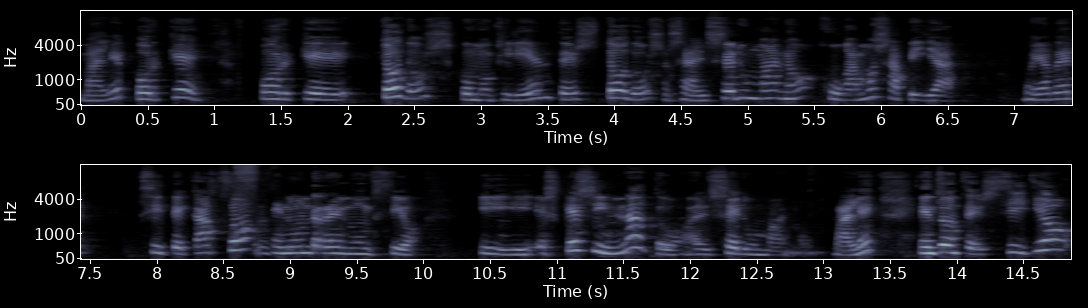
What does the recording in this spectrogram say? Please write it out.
¿vale? ¿Por qué? Porque todos, como clientes, todos, o sea, el ser humano, jugamos a pillar. Voy a ver si te cazo en un renuncio. Y es que es innato al ser humano, ¿vale? Entonces, si yo,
